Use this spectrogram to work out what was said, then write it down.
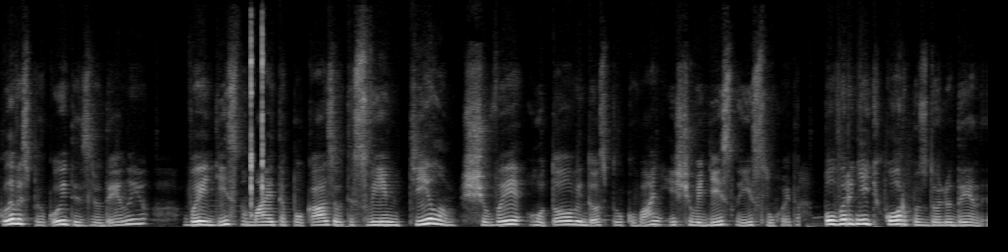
Коли ви спілкуєтесь з людиною, ви дійсно маєте показувати своїм тілом, що ви готові до спілкування і що ви дійсно її слухаєте. Поверніть корпус до людини.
